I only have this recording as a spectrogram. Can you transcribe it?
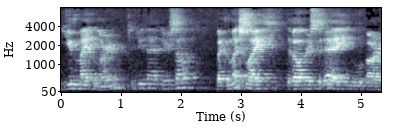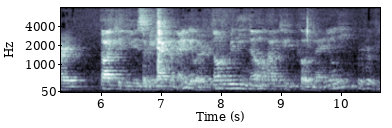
you might learn to do that yourself. But much like developers today who are taught to use React or Angular don't really know how to code manually, Mhm.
